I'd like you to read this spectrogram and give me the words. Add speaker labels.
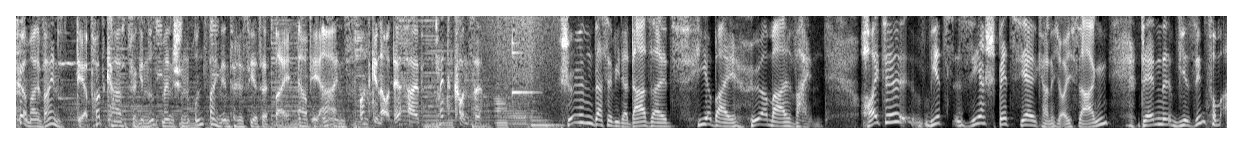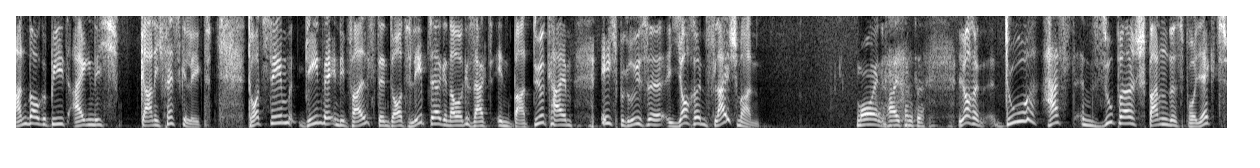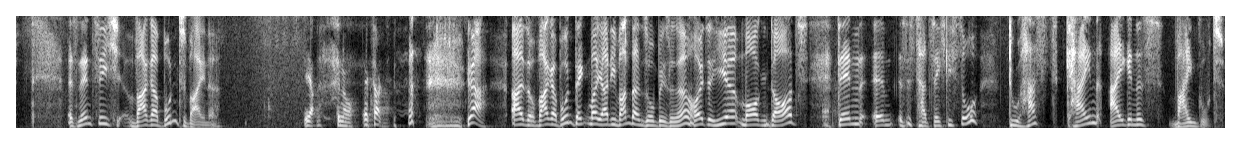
Speaker 1: Hör mal Wein, der Podcast für Genussmenschen und Weininteressierte bei RPR1. Und genau deshalb mit Kunze.
Speaker 2: Schön, dass ihr wieder da seid, hier bei Hör mal Wein. Heute wird's sehr speziell, kann ich euch sagen, denn wir sind vom Anbaugebiet eigentlich gar nicht festgelegt. Trotzdem gehen wir in die Pfalz, denn dort lebt er, genauer gesagt in Bad Dürkheim. Ich begrüße Jochen Fleischmann.
Speaker 3: Moin, hi Kunze.
Speaker 2: Jochen, du hast ein super spannendes Projekt. Es nennt sich Vagabundweine.
Speaker 3: Ja, genau, exakt.
Speaker 2: ja, also Vagabund, denkt man ja, die wandern so ein bisschen. Ne? Heute hier, morgen dort. Denn ähm, es ist tatsächlich so, du hast kein eigenes Weingut.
